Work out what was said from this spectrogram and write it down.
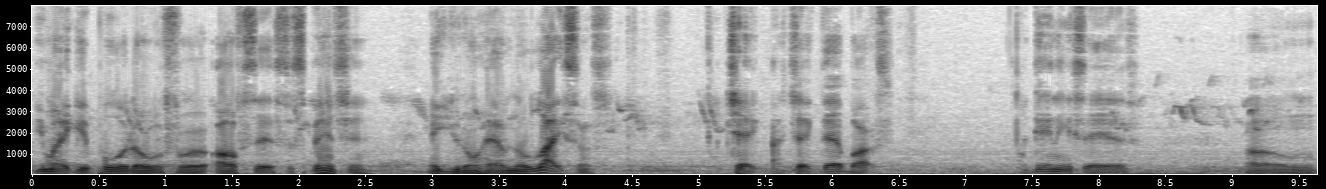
you might get pulled over for offset suspension, and you don't have no license. Check. I checked that box. Then he says, um,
